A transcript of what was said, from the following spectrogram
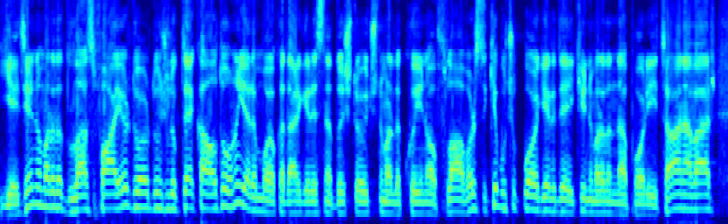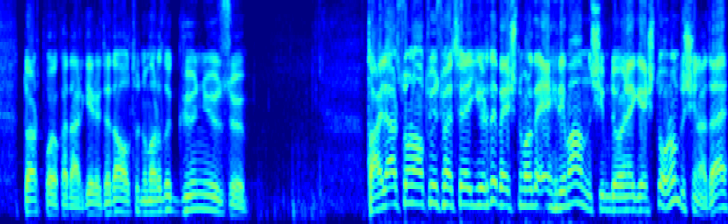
7 numaralı The Last Fire dördüncülükte kaldı. Onun yarım boy kadar gerisinde dışta 3 numaralı Queen of Flowers. 2,5 boy geride 2 numaralı Napolitana var. 4 boy kadar geride de 6 numaralı Gün Yüzü. Taylar son 600 metreye girdi. 5 numaralı Ehriman şimdi öne geçti. Onun dışına da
